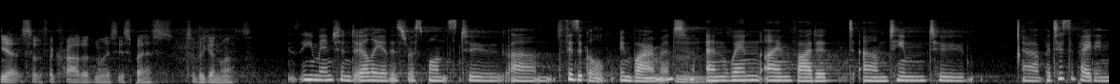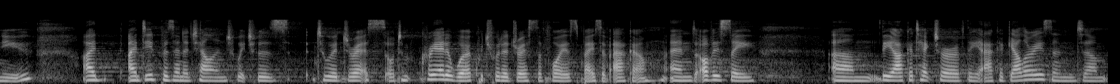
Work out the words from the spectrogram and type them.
Yeah, it's sort of a crowded, noisy space to begin with. You mentioned earlier this response to um, physical environment, Mm. and when I invited um, Tim to uh, participate in New, I, I did present a challenge which was to address or to create a work which would address the foyer space of ACCA. And obviously, um, the architecture of the ACCA galleries and um,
